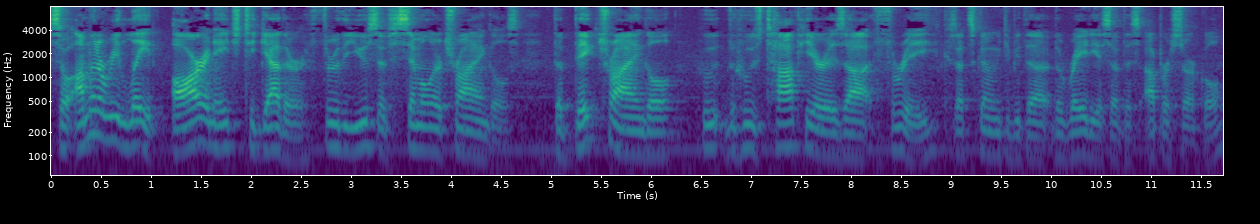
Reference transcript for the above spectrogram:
So I'm going to relate R and H together through the use of similar triangles. The big triangle, who, whose top here is uh, 3, because that's going to be the, the radius of this upper circle.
